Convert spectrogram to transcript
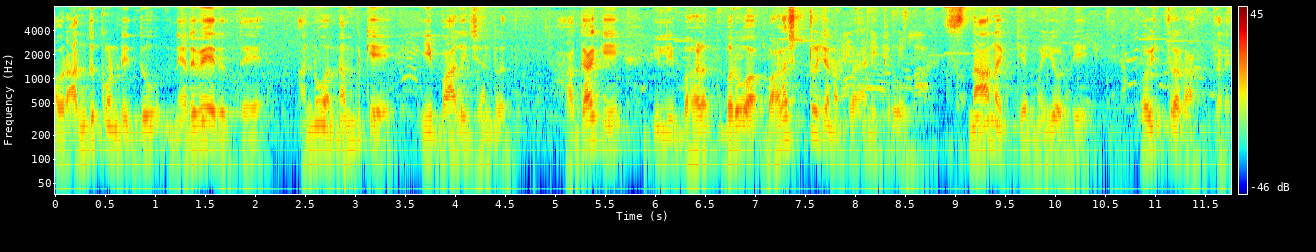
ಅವರು ಅಂದುಕೊಂಡಿದ್ದು ನೆರವೇರುತ್ತೆ ಅನ್ನುವ ನಂಬಿಕೆ ಈ ಬಾಲಿ ಜನರದ್ದು. ಹಾಗಾಗಿ ಇಲ್ಲಿ ಬಹಳ, ಬರುವ ಬಹಳಷ್ಟು ಜನ ಪ್ರಯಾಣಿಕರು ಸ್ನಾನಕ್ಕೆ ಮೈಯೊಡ್ಡಿ ಪವಿತ್ರರಾಗ್ತಾರೆ.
